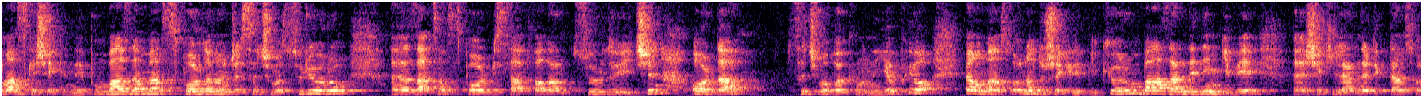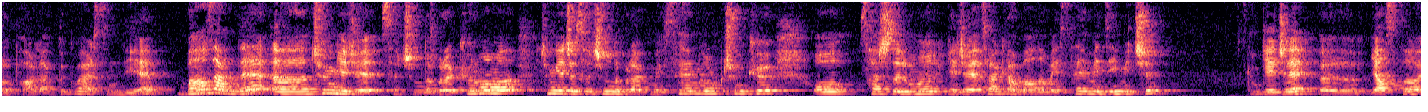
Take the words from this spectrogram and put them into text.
maske şeklinde yapın. Bazen ben spordan önce saçıma sürüyorum. E, zaten spor bir saat falan sürdüğü için orada saçıma bakımını yapıyor ve ondan sonra duşa girip yıkıyorum. Bazen dediğim gibi e, şekillendirdikten sonra parlaklık versin diye. Bazen de e, tüm gece saçımda bırakıyorum ama tüm gece saçımda bırakmayı sevmiyorum çünkü o saçlarımı gece yatarken bağlamayı sevmediğim için gece e, yastığa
